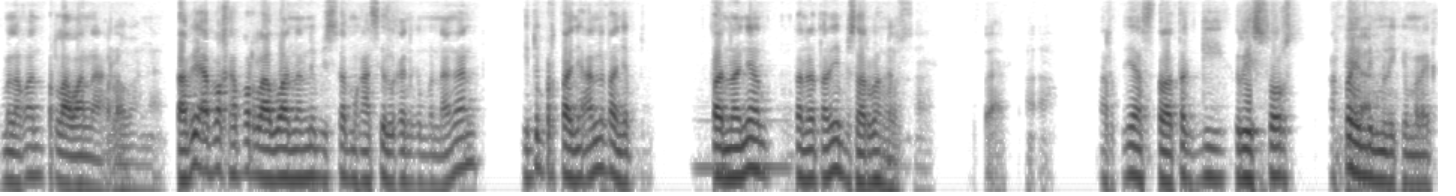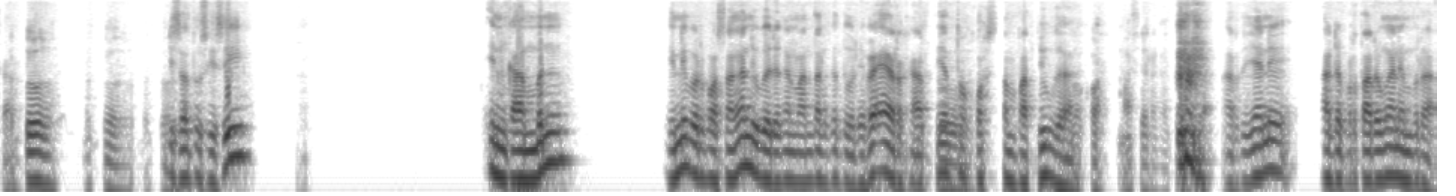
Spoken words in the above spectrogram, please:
melakukan perlawanan. Perlawanan. Tapi apakah perlawanan ini bisa menghasilkan kemenangan? Itu pertanyaannya tanya tandanya tanda tanya besar banget. Besar. Besar. Artinya strategi, resource apa yang Iya. dimiliki mereka. Betul, betul, betul. Di satu sisi incumbent ini berpasangan juga dengan mantan ketua DPR, artinya Betul. tokoh setempat juga. Tokoh masyarakat. Artinya ini ada pertarungan yang berat.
